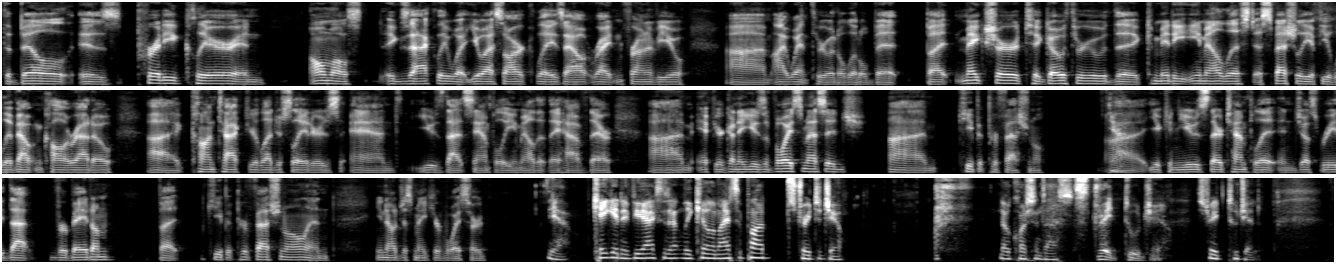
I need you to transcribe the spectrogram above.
the bill is pretty clear and almost exactly what USARK lays out right in front of you. Um, I went through it a little bit, but make sure to go through the committee email list, especially if you live out in Colorado. Uh, contact your legislators and use that sample email that they have there. Um, if you're going to use a voice message, um, keep it professional. Yeah. Uh, you can use their template and just read that verbatim, but keep it professional and, you know, just make your voice heard. Yeah. Kagan, if you accidentally kill an isopod, straight to jail. No questions asked. Straight to jail. Straight to jail.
